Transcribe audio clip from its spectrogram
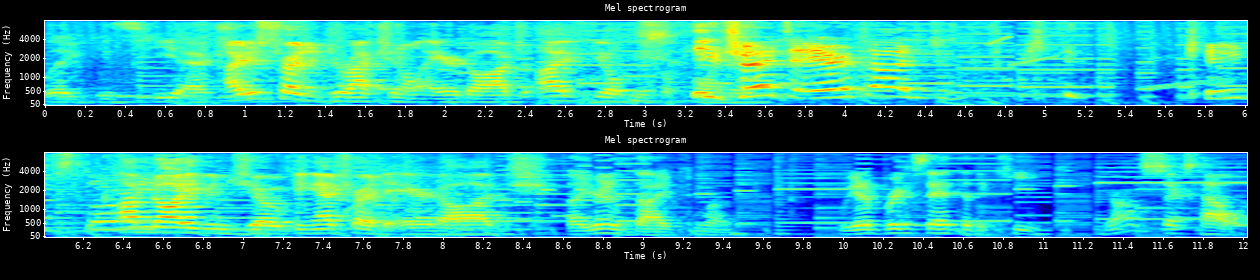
Like, is he actually? I just tried a directional air dodge. I feel disappointed. You tried to air dodge cave story? I'm not even joking. I tried to air dodge. Oh, you're gonna die. Come on. We gotta bring Santa the key. You're on six health.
